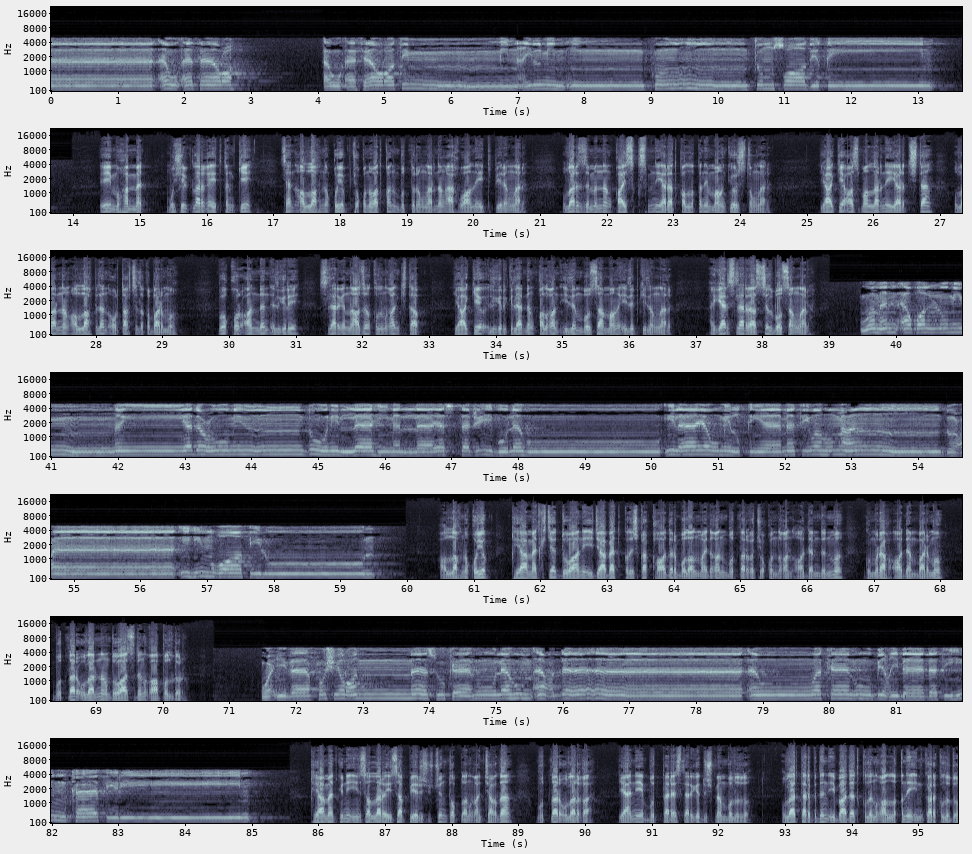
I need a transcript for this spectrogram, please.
أو أثاره أو أثارة من علم إن كنتم صادقين Ey Muhammad, mushriklarga aytqinki, sen Allohni qo'yib cho'qinayotgan butlaringlarning ahvolini aytib beringlar. Ular zaminning qaysi qismini yaratganligini menga ko'rsatinglar. yoki osmonlarni yaratishda ularning Alloh bilan o'rtoqchiligi bormi? Bu Qur'ondan ilgari sizlarga nozil qilingan kitob yoki ilgirkilarning qolgan ilm bo'lsa menga ilib kelinglar. Agar sizlar rostchil bo'lsanglar, ومن أضل ممن يدعو من دون الله من لا يستجيب له إلى يوم القيامة وهم عن دعائهم غافلون Allohni qo'yib qiyomatgacha duoni ijobat qilishga qodir bo'lolmaydigan butlarga cho'qindigan odamdinmi gumroh odam bormi butlar ularning duosidan g'ofildir وإذا حشر الناس كانوا لهم أعداء وكانوا بعبادتهم كافرين qiyomat kuni insonlar hisob berish uchun to'plangan chog'da butlar ularga ya'ni butparastlarga dushman bo'ladi ular tarafidan ibodat qilinganligini inkor qiladi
